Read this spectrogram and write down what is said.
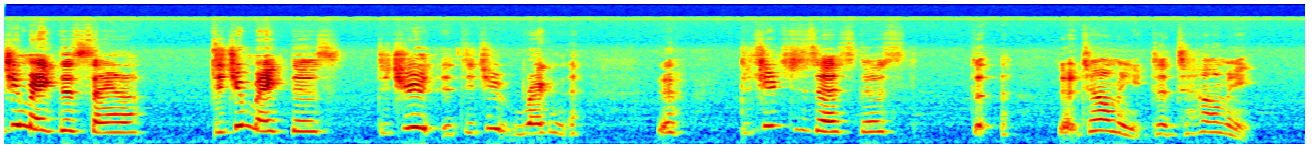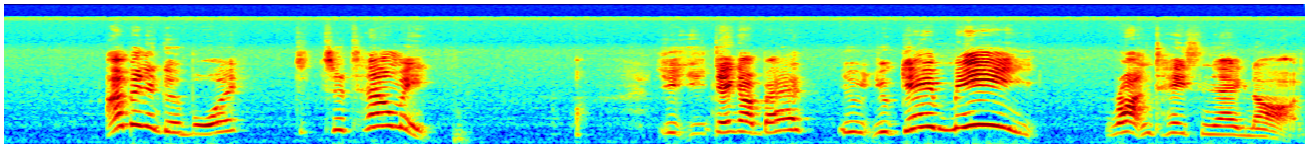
Did you make this Santa? Did you make this? Did you did you reckon did you suggest this? Tell me, tell me. I've been a good boy. To tell me. You, you think I'm bad? You you gave me rotten tasting eggnog.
